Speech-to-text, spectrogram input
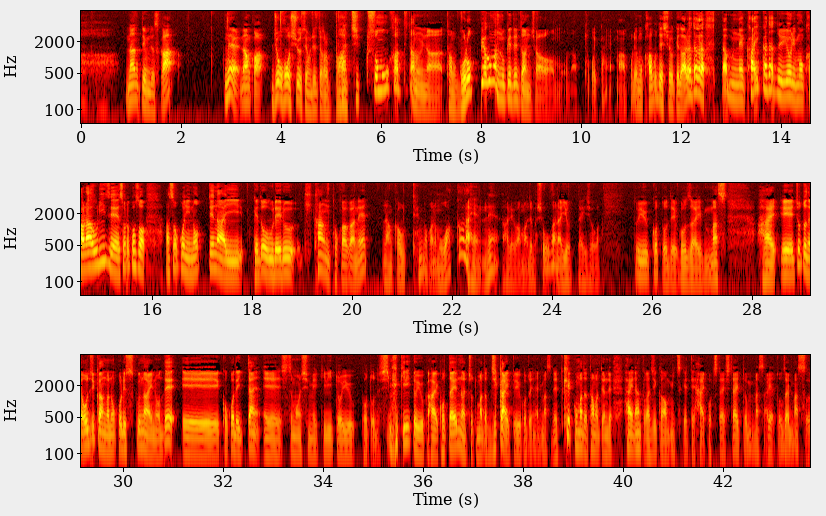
なんて言うんですか？ねなんか情報修正も出てたからバチクソ儲かってたのにな。多分5600万抜けてたんちゃう。もう納得いかへん。まあこれも株でしょうけど。あれはだから多分ね買い方というよりも空売り税それこそあそこに載ってないけど売れる期間とかがねなんか売ってんのかな。もう分からへんね。あれは。まあでもしょうがないよ。った以上は。ということでございます。はい、えー、ちょっとねお時間が残り少ないので、えー、ここで一旦、えー、質問締め切りということで締め切りというか、はい、答えるのはちょっとまた次回ということになりますね。結構まだ溜まってるんで、はい、なんとか時間を見つけて、はい、お伝えしたいと思います。ありがとうございます。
